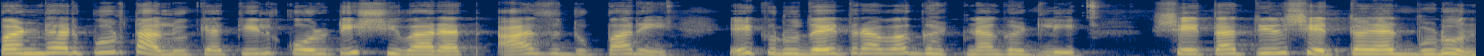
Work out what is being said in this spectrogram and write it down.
पंढरपूर तालुक्यातील कोर्टी शिवारात आज दुपारी एक हृदयद्रावक घटना घडली. शेतातील शेततळ्यात बुडून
